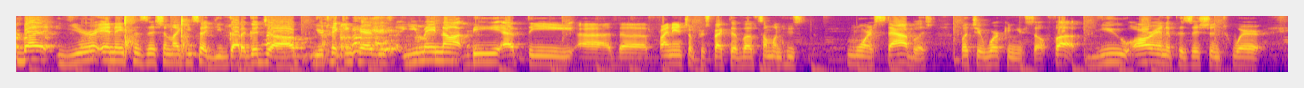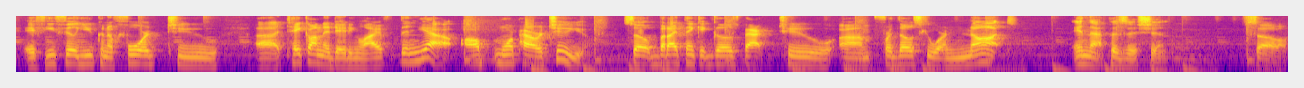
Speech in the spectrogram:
but you're in a position like you said you've got a good job. You're taking care of yourself you may not be at the uh, the financial perspective of someone who's more established but you're working yourself up. You are in a position to where if you feel you can afford to uh, take on the dating life then yeah all more power to you. So but i think it goes back to um, for those who are not in that position so,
